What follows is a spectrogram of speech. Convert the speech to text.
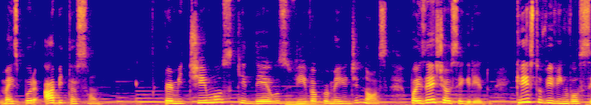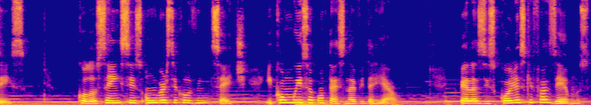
mas por habitação. Permitimos que Deus viva por meio de nós, pois este é o segredo. Cristo vive em vocês. Colossenses 1, versículo 27. E como isso acontece na vida real? pelas escolhas que fazemos.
